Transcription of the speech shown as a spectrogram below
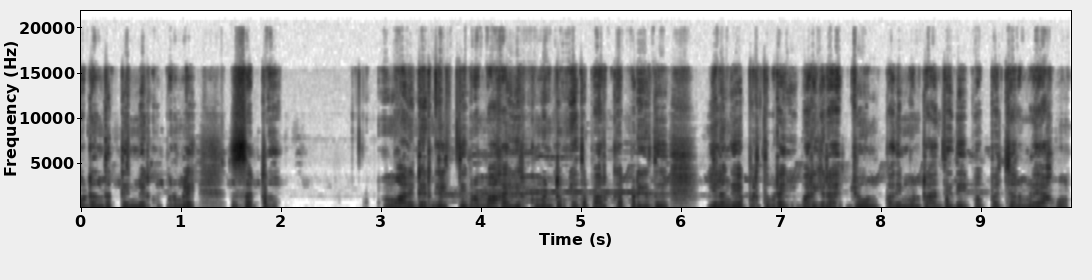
தொடர்ந்து தென்மேற்கு பருவமழை சற்று மாலை நேரங்களில் தீவிரமாக இருக்கும் என்றும் எதிர்பார்க்கப்படுகிறது. இலங்கையை பொறுத்தவரை வருகிற ஜூன் பதிமூன்றாம் தேதி வெப்பச்சலன மழையாகவும்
